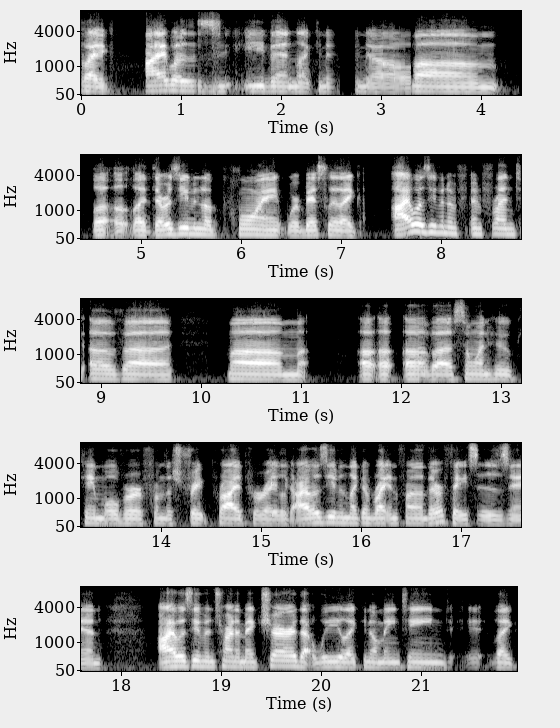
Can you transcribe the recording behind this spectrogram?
like i was even like you know um like there was even a point where basically like i was even in front of uh um uh, of uh, someone who came over from the straight pride parade. Like i was even like right in front of their faces and I was even trying to make sure that we like you know maintained like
